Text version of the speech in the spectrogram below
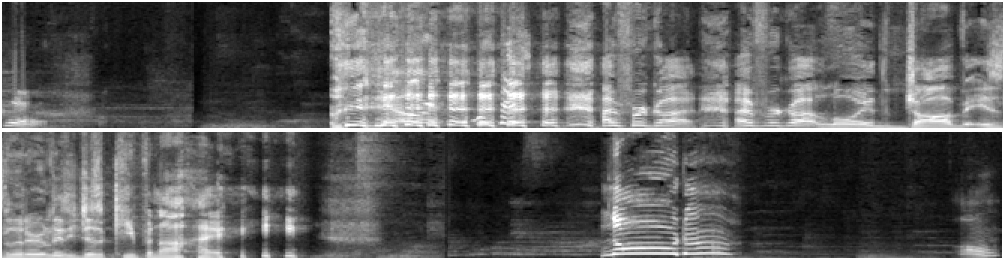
Shit. I forgot. I forgot Loid's job is literally to just keep an eye. no, no. Oh.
